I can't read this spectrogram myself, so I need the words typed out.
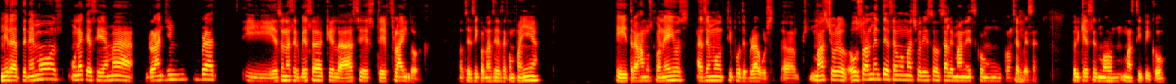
Mira, tenemos una que se llama Ranging Brad y es una cerveza que la hace este Flying Dog. No sé si conoces esa compañía. Y trabajamos con ellos, hacemos tipo de brewers. Ah, más chorizos, usualmente hacemos más chorizos alemanes con, con cerveza, porque es el más típico.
